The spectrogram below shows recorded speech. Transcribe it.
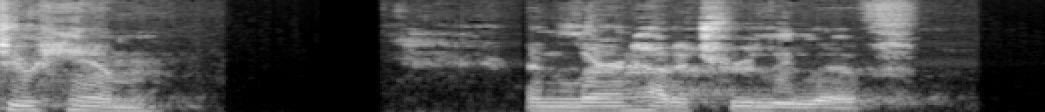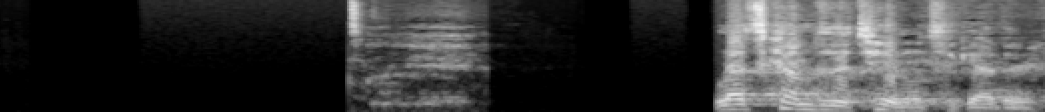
to Him and learn how to truly live. Let's come to the table together.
